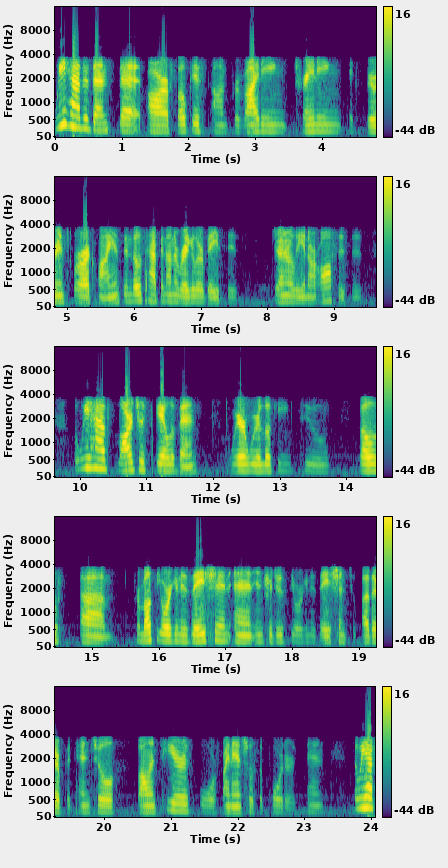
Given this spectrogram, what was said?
we have events that are focused on providing training experience for our clients, and those happen on a regular basis, generally in our offices. But we have larger scale events where we're looking to both um, promote the organization and introduce the organization to other potential volunteers or financial supporters. And so we have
